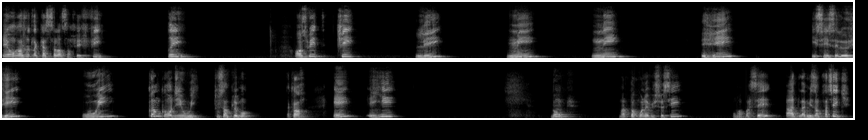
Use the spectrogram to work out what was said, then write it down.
Et on rajoute la cassala, ça fait fi, ri. Ensuite, ki, li, mi, ni, hi. Ici, c'est le hi, oui, comme quand on dit oui, tout simplement. D'accord? Et, et yi. Donc, maintenant qu'on a vu ceci, on va passer à de la mise en pratique.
